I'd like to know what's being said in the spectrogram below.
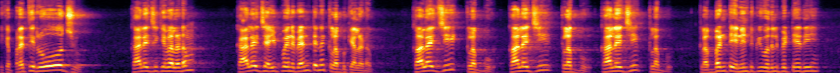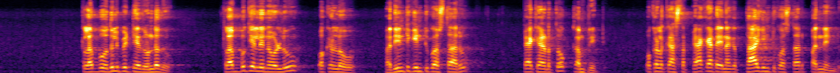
ఇక ప్రతిరోజు కాలేజీకి వెళ్ళడం కాలేజీ అయిపోయిన వెంటనే క్లబ్కి వెళ్ళడం. College club college club college club. Club అంటే ఎన్నింటికి వదిలిపెట్టేది? క్లబ్ వదిలిపెట్టేది ఉండదు. క్లబ్కి వెళ్ళిన వాళ్ళు ఒకళ్ళు పదింటికి ఇంటికి వస్తారు ప్యాకెట్తో కంప్లీట్. ఒకళ్ళు కాస్త ప్యాకెట్ అయినాక తాగింటికి వస్తారు పన్నెండు.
